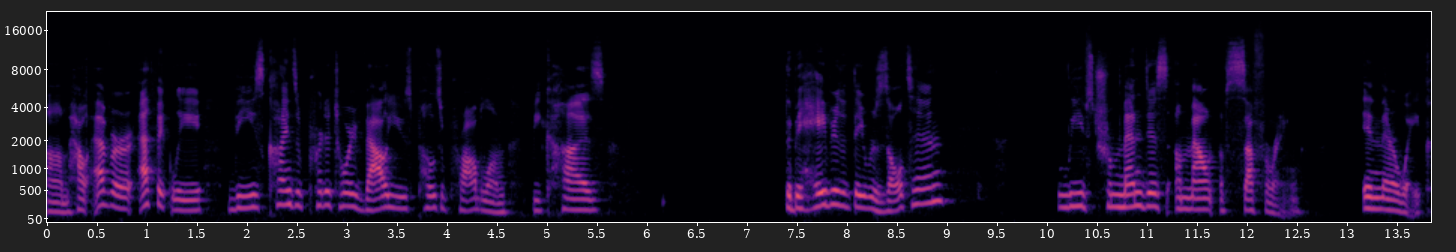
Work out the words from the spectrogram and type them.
Um, however, ethically, these kinds of predatory values pose a problem because the behavior that they result in leaves tremendous amount of suffering in their wake.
